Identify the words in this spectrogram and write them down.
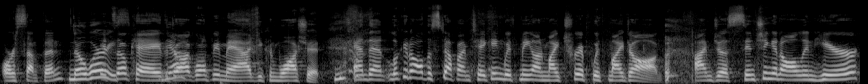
or something, No worries. It's okay. The Yeah. dog won't be mad. You can wash it. And then look at all the stuff I'm taking with me on my trip with my dog. I'm just cinching it all in here.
